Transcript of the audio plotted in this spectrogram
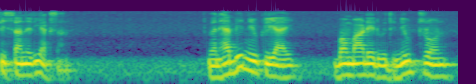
fission reaction. When heavy nuclei bombarded with neutron,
